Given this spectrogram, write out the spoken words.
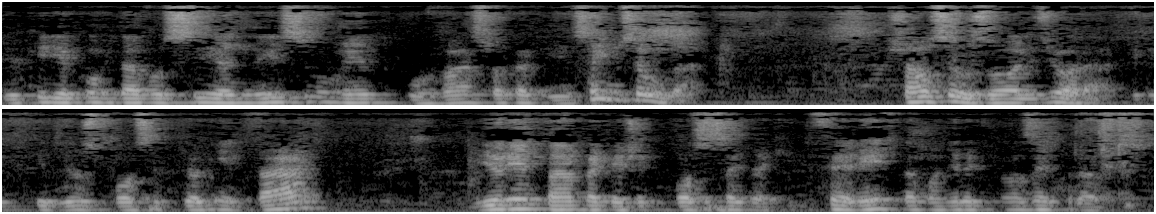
Eu queria convidar você a, nesse momento, curvar a sua cabeça, sair do seu lugar, fechar os seus olhos e orar. Querendo que Deus possa te orientar e orientar para que a gente possa sair daqui diferente da maneira que nós entramos,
